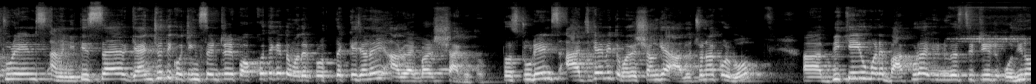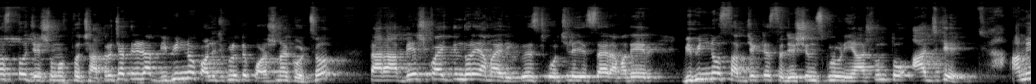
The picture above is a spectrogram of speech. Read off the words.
স্টুডেন্টস আমি নীতিশ স্যার, জ্ঞানজ্যোতি কোচিং সেন্টারের পক্ষ থেকে তোমাদের প্রত্যেককে জানাই আরও একবার স্বাগত। তো স্টুডেন্টস আজকে আমি তোমাদের সঙ্গে আলোচনা করব বিকেইউ মানে বাঁকুড়া ইউনিভার্সিটির অধীনস্থ যে সমস্ত ছাত্রছাত্রীরা বিভিন্ন কলেজগুলোতে পড়াশোনা করছ, তারা বেশ কয়েকদিন ধরে আমায় রিকোয়েস্ট করছিলে যে, স্যার, আমাদের বিভিন্ন সাবজেক্টের সাজেশনসগুলো নিয়ে আসুন। তো আজকে আমি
